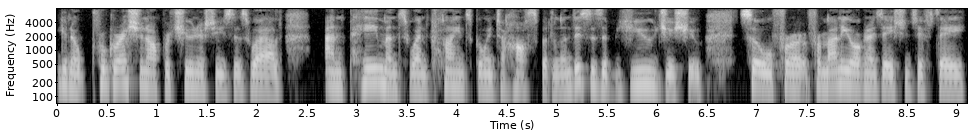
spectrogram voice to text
you know, progression opportunities as well, and payments when clients go into hospital. And this is a huge issue. So for, for many organizations, if they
